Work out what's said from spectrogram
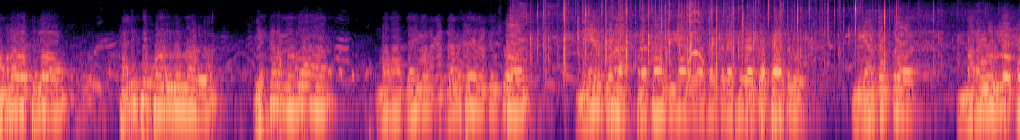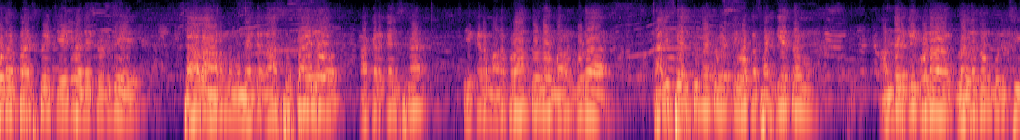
అమరావతిలో కలిసి పాల్గొన్నారు. ఇక్కడ మరలా మన దైవ జన సైనికులతో నేను కూడా ప్రసాద్ గారు వసంత లక్ష్మి గారితో పాటు మీ అందరితో మన ఊర్లో కూడా పార్టిసిపేట్ చేయడం అనేటువంటిది చాలా ఆనందం ఉంది. అంటే రాష్ట్ర స్థాయిలో అక్కడ కలిసిన ఇక్కడ మన ప్రాంతంలో మనం కూడా కలిసి వెళ్తున్నటువంటి ఒక సంకేతం అందరికీ కూడా వెళ్ళడం గురించి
